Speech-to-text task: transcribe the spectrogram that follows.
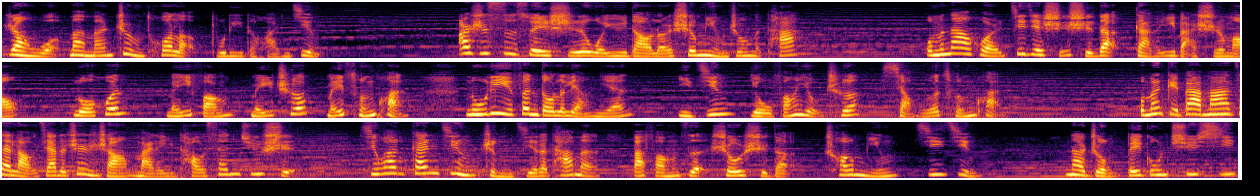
让我慢慢挣脱了不利的环境。二十四岁时，我遇到了生命中的他。我们那会儿结结实实的赶了一把时髦，裸婚、没房、没车、没存款，努力奋斗了两年，已经有房有车，小额存款。我们给爸妈在老家的镇上买了一套三居室，喜欢干净整洁的他们，把房子收拾得窗明几净。那种卑躬屈膝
